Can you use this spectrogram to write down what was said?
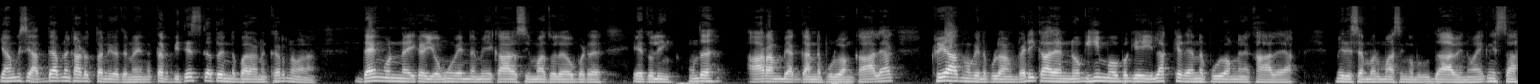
යම්කිසි අධ්‍යාපන කටයුත්තක් නිරත වෙනවා. නැත්නම් විදේශගත වෙන්න බලන කරනවා නම් දැන් ඔන්න ඒක යොමු වෙන්න මේ කාල සීම තුළ ඔබට ඒ තුලින් හොඳ ආරම්භයක් ගන්න පුළුවන් කාලයක් ක්‍රියාත්මක වෙන්න පුළුවන් වැඩි කාලයක් නොගිහින් ඔබගේ ඉලක්කයට යන්න පුළුවන් වෙන කාලයක් මේ දෙසැම්බර් මාසින් ඔබ උදා වෙනවා. ඒක නිසා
